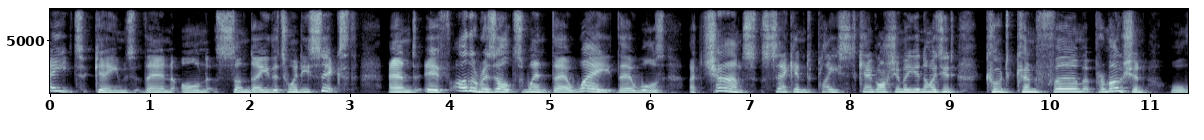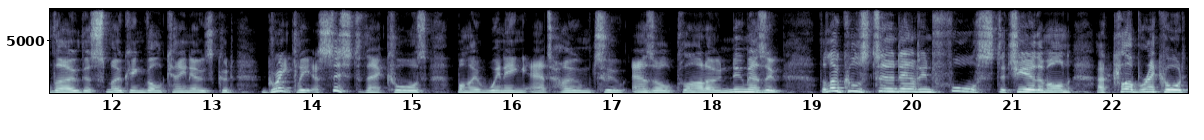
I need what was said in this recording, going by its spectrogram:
Eight games then on Sunday the 26th, and if other results went their way, there was a chance second placed Kagoshima United could confirm promotion, although the Smoking Volcanoes could greatly assist their cause by winning at home to Azul Claro Numazu. The locals turned out in force to cheer them on, a club record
